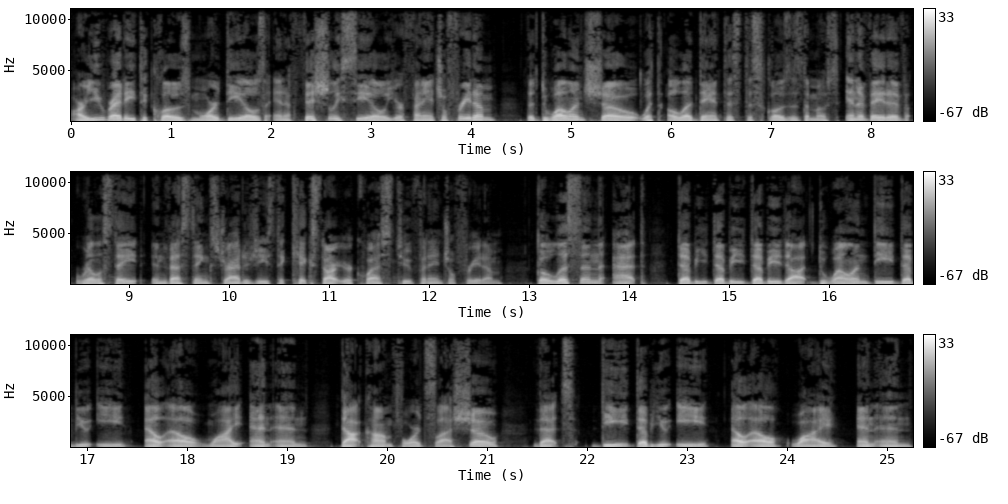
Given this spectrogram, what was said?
Are you ready to close more deals and officially seal your financial freedom? The Dwellynn Show with Ola Dantis discloses the most innovative real estate investing strategies to kickstart your quest to financial freedom. Go listen at www.dwellynn, D-W-E-L-L-Y-N-N dot com forward slash show. That's D-W-E-L-L-Y-N-N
